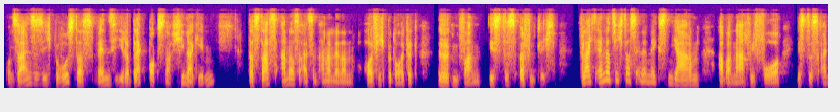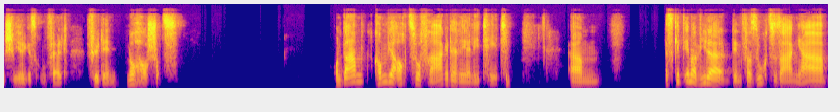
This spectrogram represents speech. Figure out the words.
Und seien Sie sich bewusst, dass wenn Sie Ihre Blackbox nach China geben, dass das anders als in anderen Ländern häufig bedeutet, irgendwann ist es öffentlich. Vielleicht ändert sich das in den nächsten Jahren, aber nach wie vor ist es ein schwieriges Umfeld für den Know-how-Schutz. Und da kommen wir auch zur Frage der Realität. Ähm, es gibt immer wieder den Versuch zu sagen, ja,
